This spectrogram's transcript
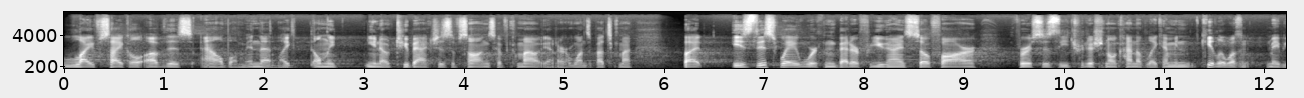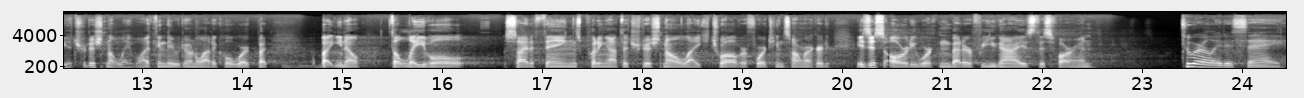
life cycle of this album in that like only you know two batches of songs have come out yet or one's about to come out but is this way working better for you guys so far versus the traditional kind of like i mean kilo wasn't maybe a traditional label i think they were doing a lot of cool work but but you know the label side of things putting out the traditional like 12 or 14 song record is this already working better for you guys this far in Too early to say.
